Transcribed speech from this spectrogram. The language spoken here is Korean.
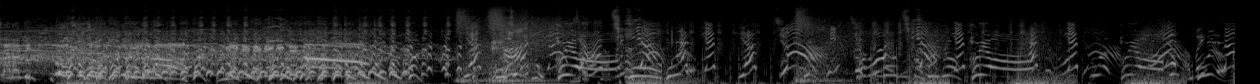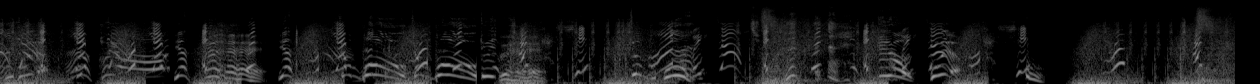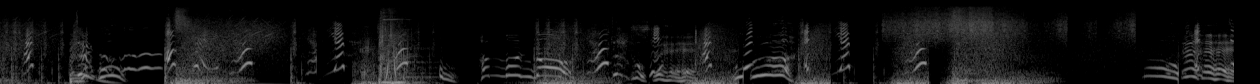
손가락이 뻗도록 돌려라 점프! 점프! 뛰- 점프! 뛰어! 뛰어! 오. 오. 오. 점프! 우와! 오. 예.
